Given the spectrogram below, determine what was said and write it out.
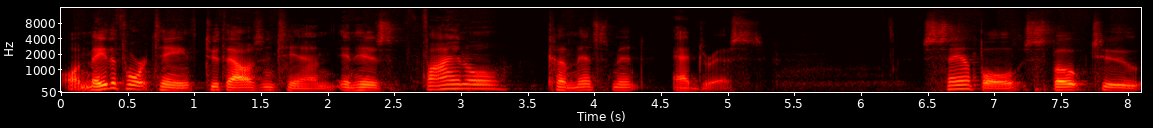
On May the 14th, 2010, in his final commencement address, Sample spoke to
